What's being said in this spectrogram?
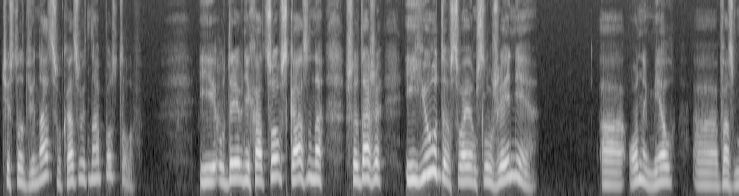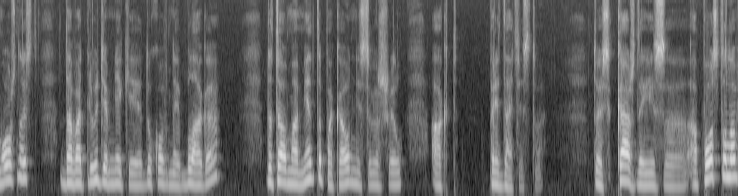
число двенадцать указывает на апостолов. И у древних отцов сказано, что даже Иуда в своем служении, а, он имел а, возможность давать людям некие духовные блага до того момента, пока он не совершил акт предательства. То есть каждый из э, апостолов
